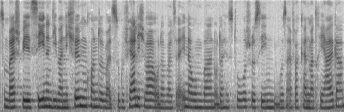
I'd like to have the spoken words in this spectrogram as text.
Zum Beispiel Szenen, die man nicht filmen konnte, weil es zu gefährlich war oder weil es Erinnerungen waren oder historische Szenen, wo es einfach kein Material gab.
